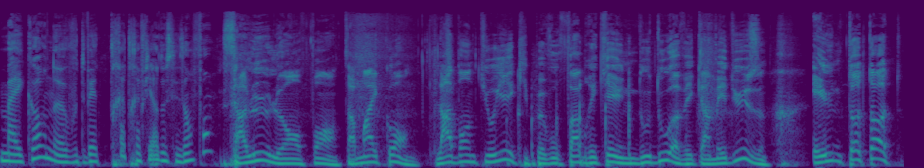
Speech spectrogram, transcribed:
Mike Horn, vous devez être très très fier de ces enfants. Salut le enfant, t'as Mike Horn, l'aventurier qui peut vous fabriquer une doudou avec un méduse et une totote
